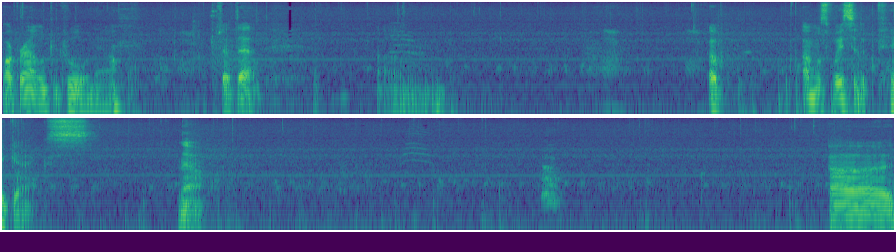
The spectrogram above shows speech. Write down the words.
walk around looking cool now. Shut that. Um, oh, I almost wasted a pickaxe. Now. Uh,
